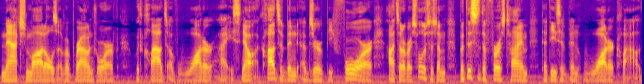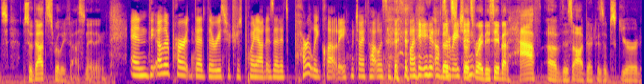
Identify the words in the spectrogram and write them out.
matched models of a brown dwarf with clouds of water ice. Now, clouds have been observed before outside of our solar system, but this is the first time that these have been water clouds. So that's really fascinating. And the other part that the researchers point out is that it's partly cloudy, which I thought was a funny observation. That's, that's right. They say about half of this object is obscured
